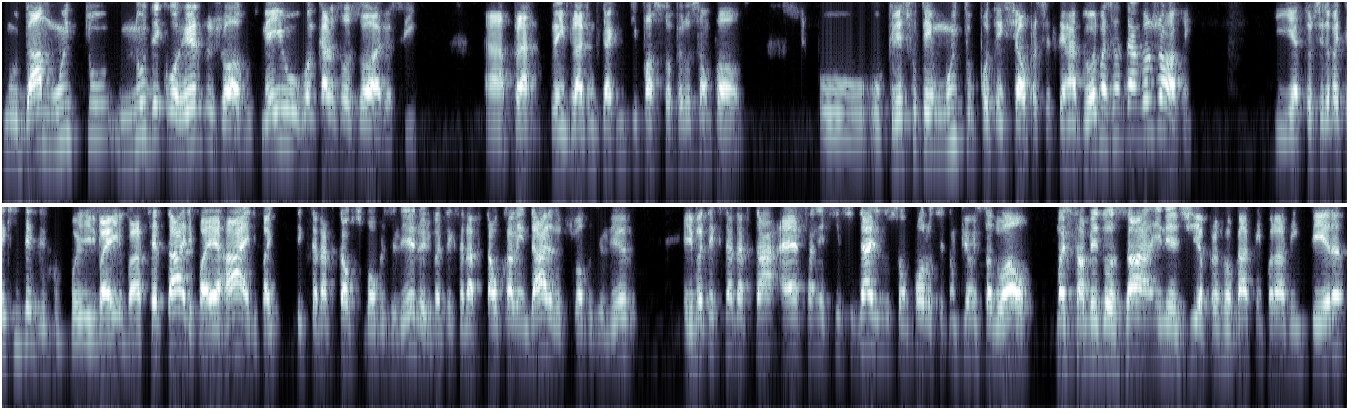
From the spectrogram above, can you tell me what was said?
mudar muito no decorrer dos jogos, meio Juan Carlos Osório, assim, ah, para lembrar de um técnico que passou pelo São Paulo. O, o Crespo tem muito potencial para ser treinador, mas é um treinador jovem. E a torcida vai ter que entender. Ele vai, vai acertar, ele vai errar, ele vai ter que se adaptar ao futebol brasileiro, ele vai ter que se adaptar ao calendário do futebol brasileiro, ele vai ter que se adaptar a essa necessidade do São Paulo ser campeão estadual, mas saber dosar energia para jogar a temporada inteira.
